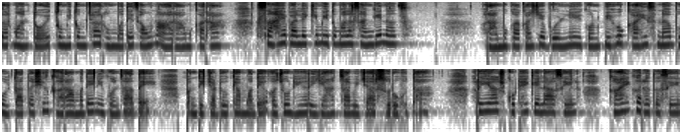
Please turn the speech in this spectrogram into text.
तर म्हणतोय तुम्ही तुमच्या रूममध्ये जाऊन आराम करा. साहेब आले की मी तुम्हाला सांगेनच. रामू काकांचे बोलणे ऐकून पिहू काहीच न बोलता तशीच घरामध्ये निघून जाते. पण तिच्या डोक्यामध्ये अजूनही रियाजचा विचार सुरू होता. रियाज कुठे गेला असेल? काय करत असेल?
